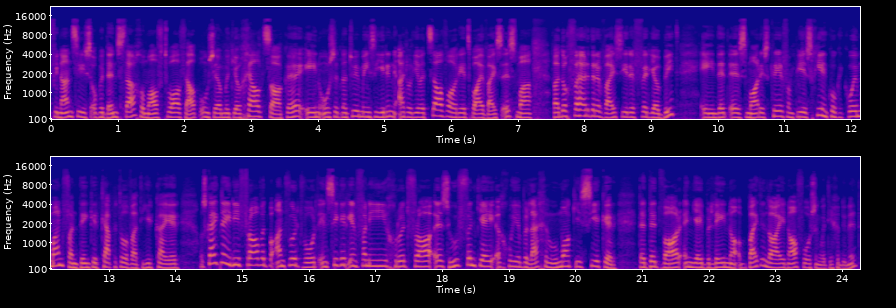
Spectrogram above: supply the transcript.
Finansies op 'n Dinsdag om 12:30 help ons jou met jou geld sake en ons het nou twee mense hier in die ateljee wat self al reeds baie wys is, maar wat nog verdere wyshede vir jou bied en dit is Marius Kreer van PSG en Kokkie Koeman van Denker Capital wat hier kuier. Ons kyk na hierdie vrae wat beantwoord word en seker een van die groot vrae is, hoe vind jy 'n goeie belegging? Hoe maak jy seker dat dit waarin jy belê na buite daai navorsing wat jy gedoen het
